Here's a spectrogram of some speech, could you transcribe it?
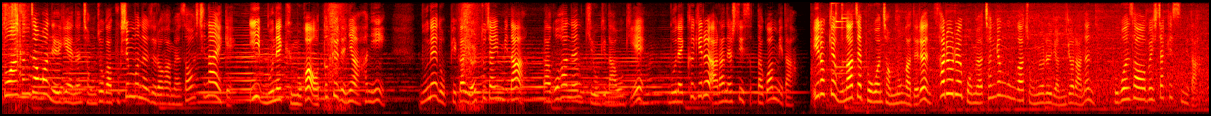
또한 승정원 일기에는 정조가 북신문을 들어가면서 신하에게 이 문의 규모가 어떻게 되냐 하니 문의 높이가 12자입니다 라고 하는 기록이 나오기에 문의 크기를 알아낼 수 있었다고 합니다. 이렇게 문화재 복원 전문가들은 사료를 보며 창경궁과 종묘를 연결하는 복원 사업을 시작했습니다.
